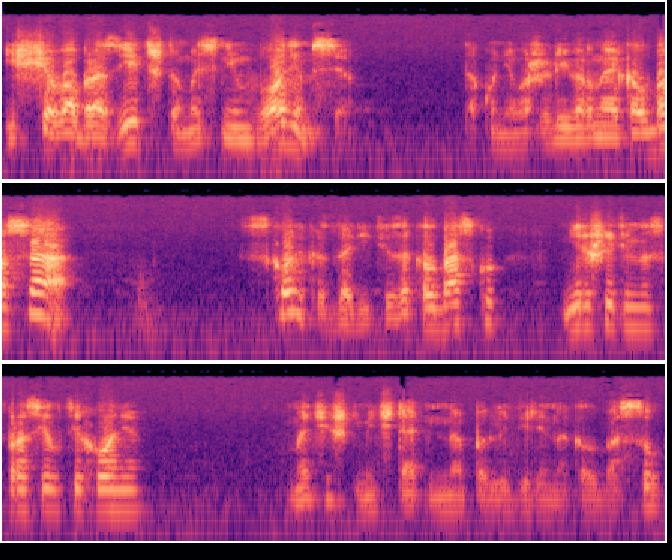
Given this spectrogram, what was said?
еще вообразит, что мы с ним водимся. Так у него же ливерная колбаса!» «Сколько сдадите за колбаску?» — нерешительно спросил Тихоня. Мальчишки мечтательно поглядели на колбасу,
